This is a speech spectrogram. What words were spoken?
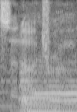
Sinatra,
